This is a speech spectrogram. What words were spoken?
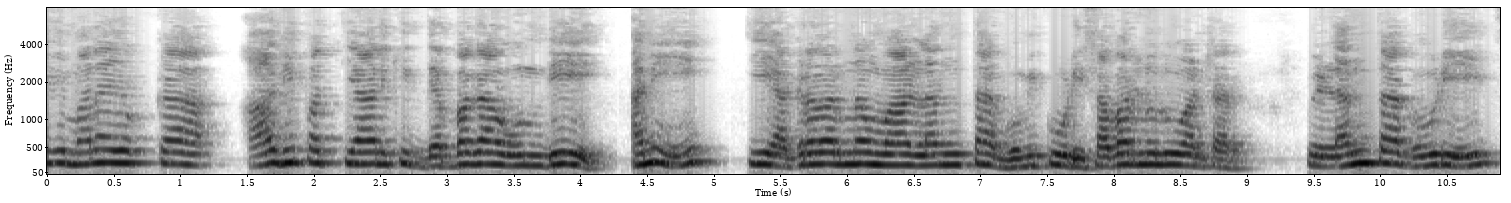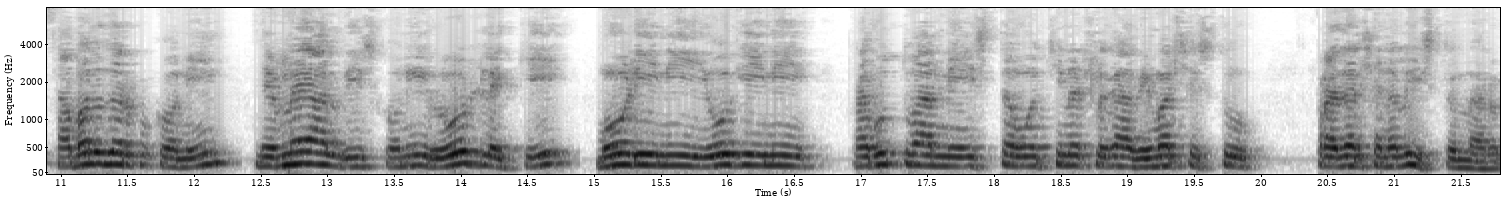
ఇది మన యొక్క ఆధిపత్యానికి దెబ్బగా ఉంది అని ఈ అగ్రవర్ణం వాళ్ళంతా గుమికూడి సవర్ణులు అంటారు. వీళ్ళంతా కూడి సభలు జరుపుకొని నిర్ణయాలు తీసుకొని రోడ్లెక్కి మోడీని యోగిని ప్రభుత్వాన్ని ఇష్టం వచ్చినట్లుగా విమర్శిస్తూ ప్రదర్శనలు ఇస్తున్నారు.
